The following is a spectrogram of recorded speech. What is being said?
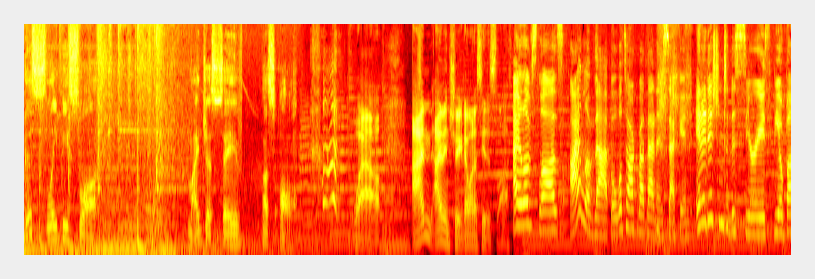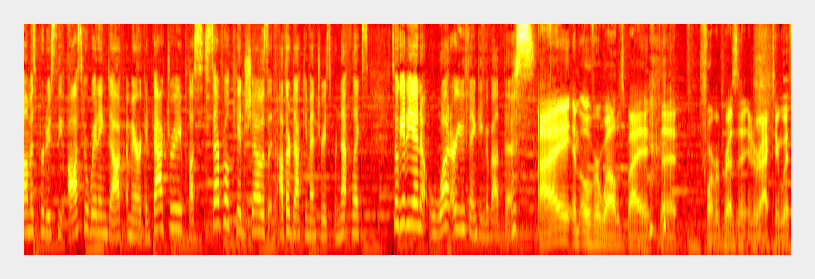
This sleepy sloth might just save us all. Wow. I'm I'm intrigued. I want to see the sloth. I love sloths. I love that, but we'll talk about that in a second. In addition to this series, the Obamas produced the Oscar winning doc American Factory, plus several kids' shows and other documentaries for Netflix. So, Gideon, what are you thinking about this? I am overwhelmed by the former president interacting with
